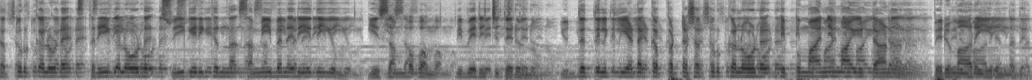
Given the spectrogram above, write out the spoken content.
ശത്രുക്കളുടെ സ്ത്രീകളോട് സ്വീകരിക്കുന്ന സമീപന രീതിയും ഈ സംഭവം വിവരിച്ചു തരുന്നു. യുദ്ധത്തിൽ കീഴടക്കപ്പെട്ട ശത്രുക്കളോട് ടിപ്പു മാന്യമായിട്ടാണ് പെരുമാറിയിരുന്നത്.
